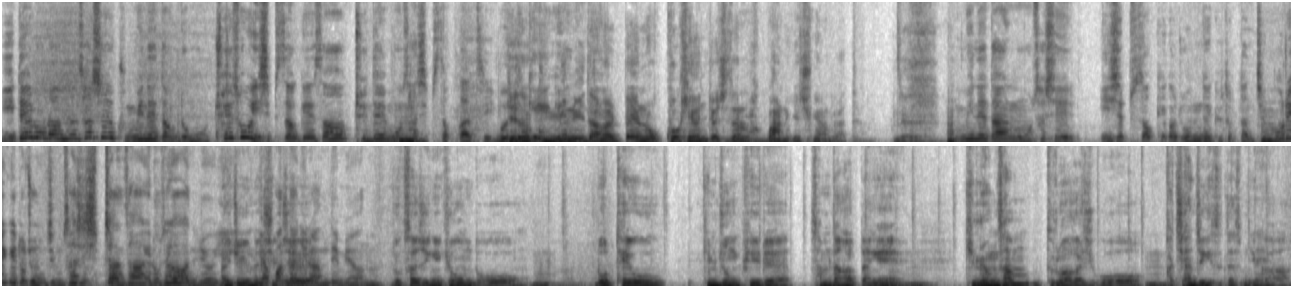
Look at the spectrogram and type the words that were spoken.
이대로라면 사실 국민의당도 뭐 최소 20석에서 최대 뭐 음. 40석까지 뭐 그래서 국민의당을 빼놓고 개헌 저지선을 확보하는 게 중요한 것 같아요. 네. 국민의당 뭐 사실 20석 해가지고 원내 교섭단체 음. 꾸리기도 저는 지금 사실 쉽지 않은 상황이라고 생각하거든요. 이 아니, 저희는 야권 단일화 안 되면 음. 역사적인 경험도 음. 노태우, 김종필의 삼당 합당에 김영삼 들어와 가지고 음. 같이 한 적이 있었지 않습니까?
